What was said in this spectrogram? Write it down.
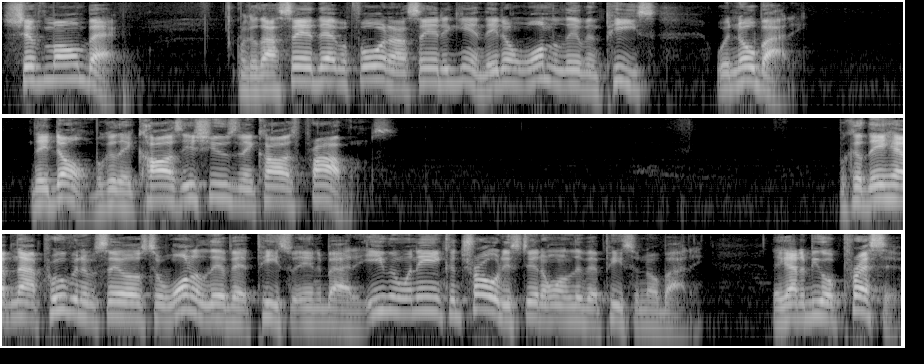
ship them on back. Because I said that before and I'll say it again. They don't want to live in peace with nobody. They don't because they cause issues and they cause problems. Because they have not proven themselves to want to live at peace with anybody. Even when they're in control, they still don't want to live at peace with nobody. They got to be oppressive.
